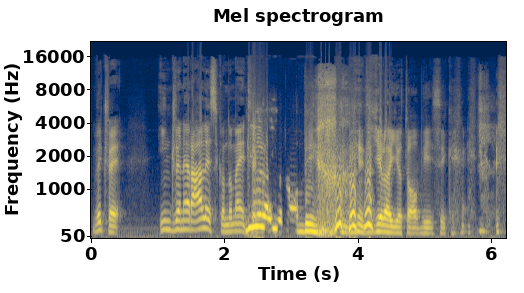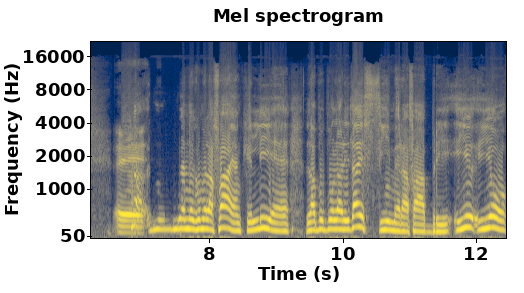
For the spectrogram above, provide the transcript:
Invece in generale secondo me... cioè- Diglielo io Toby. Diglielo a io Toby, sì che... Eh, No, dipende come la fai, anche lì è la popolarità effimera, Fabri. Io, io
